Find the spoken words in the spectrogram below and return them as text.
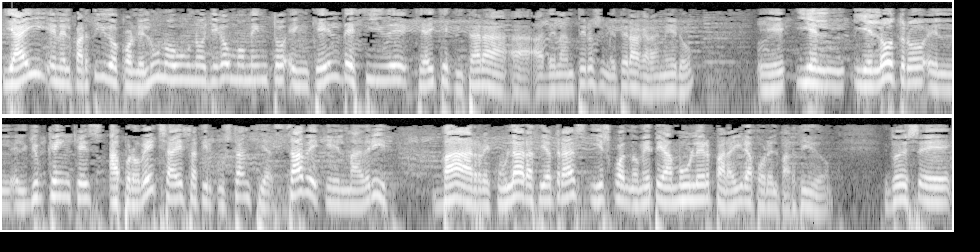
Y ahí en el partido con el 1-1 llega un momento en que él decide que hay que quitar a, delanteros y meter a Granero. Eh, y, el, y el otro, el, el Jupp aprovecha esa circunstancia, sabe que el Madrid va a recular hacia atrás y es cuando mete a Müller para ir a por el partido. Entonces, eh,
